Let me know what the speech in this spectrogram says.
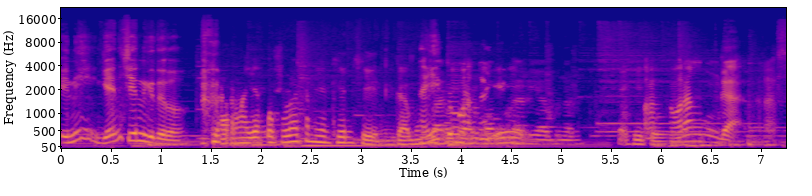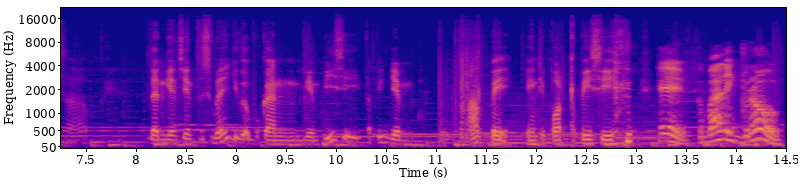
ini Genshin gitu loh. karena yang populer kan yang Genshin, nggak mungkin itu yang makanya. EA iya bener kayak gitu. Orang-orang nggak ngerasa apa ya. dan Genshin itu sebenarnya juga bukan game PC tapi game HP yang diport ke PC. eh kebalik bro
